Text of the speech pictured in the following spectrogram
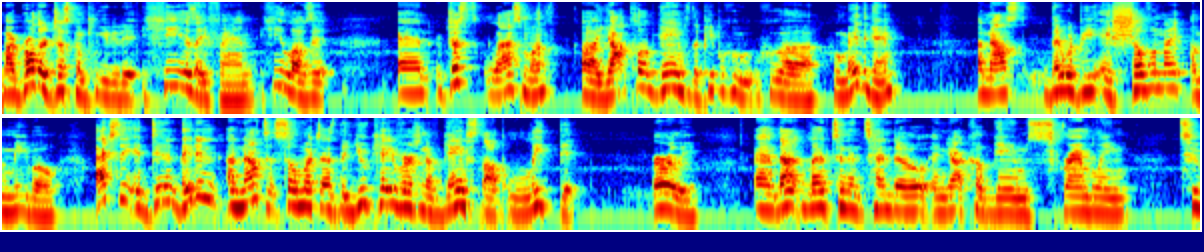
my brother just completed it. He is a fan. He loves it. And just last month, uh, Yacht Club Games, the people who who uh, who made the game, announced there would be a Shovel Knight amiibo. Actually, it didn't. They didn't announce it so much as the UK version of GameStop leaked it early, and that led to Nintendo and Yacht Club Games scrambling to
